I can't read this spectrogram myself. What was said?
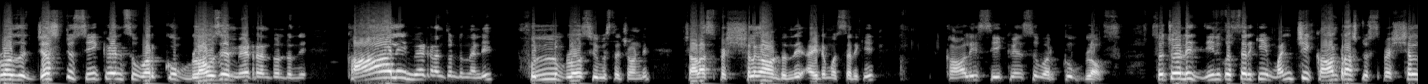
blouse just sequence work బ్లౌజే మీటర్ ఎంత ఉంటుంది? ఖాళీ మీటర్ ఎంత ఉంటుందండి? ఫుల్ బ్లౌజ్ చూపిస్తా చూడండి. చాలా స్పెషల్గా ఉంటుంది ఐటమ్ వచ్చేసరికి. ఖాళీ సీక్వెన్స్ వర్క్ బ్లౌజ్ సో చూడండి దీనికి వచ్చేసరికి మంచి కాంట్రాస్ట్ స్పెషల్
